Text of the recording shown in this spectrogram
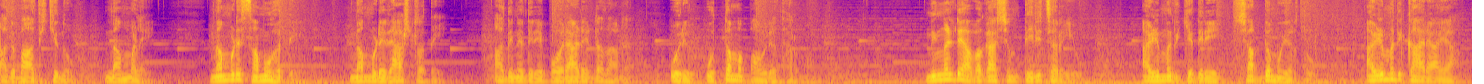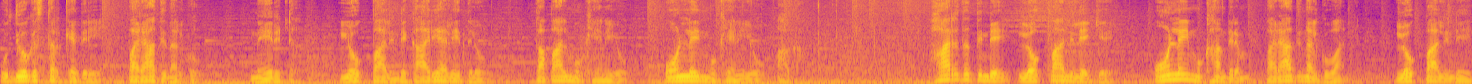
അത് ബാധിക്കുന്നു നമ്മളെ നമ്മുടെ സമൂഹത്തെ നമ്മുടെ രാഷ്ട്രത്തെ. അതിനെതിരെ പോരാടേണ്ടതാണ് ഒരു ഉത്തമ പൗരധർമ്മം. നിങ്ങളുടെ അവകാശം തിരിച്ചറിയൂ. അഴിമതിക്കെതിരെ ശബ്ദമുയർത്തൂ. അഴിമതിക്കാരായ ഉദ്യോഗസ്ഥർക്കെതിരെ പരാതി നൽകൂ. നേരിട്ട് ലോക്പാലിന്റെ കാര്യാലയത്തിലോ തപാൽ മുഖേനയോ ഓൺലൈൻ മുഖേനയോ ആകാം. ഭാരതത്തിന്റെ ലോക്പാലിലേക്ക് ഓൺലൈൻ മുഖാന്തരം പരാതി നൽകുവാൻ ലോക്പാലിന്റെ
